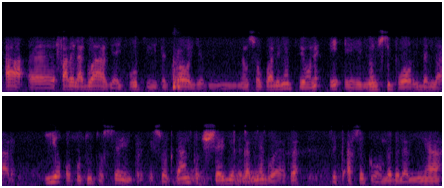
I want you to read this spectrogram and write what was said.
a eh, fare la guardia ai pozzi di petrolio di non so quale nazione e, e non si può ribellare. Io ho potuto sempre e soltanto scegliere la mia guerra a seconda della mia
